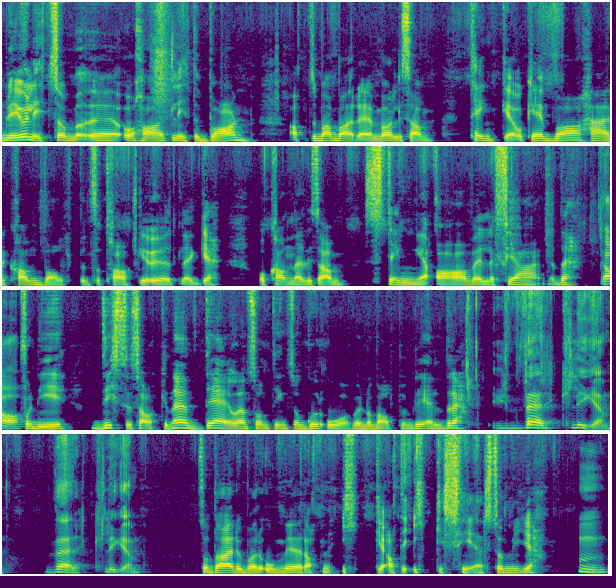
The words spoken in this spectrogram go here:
blir ju lite som uh, att ha ett litet barn. Att man bara måste liksom tänka, okej okay, vad här kan valpen få tag i och ödelägga? Och kan jag liksom stänga av eller fjärna det? Ja. För dessa sakerna, det är ju en sån ting som går över när valpen blir äldre. Verkligen, verkligen. Så då är det bara om att, den icke, att det inte sker så mycket. Mm.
